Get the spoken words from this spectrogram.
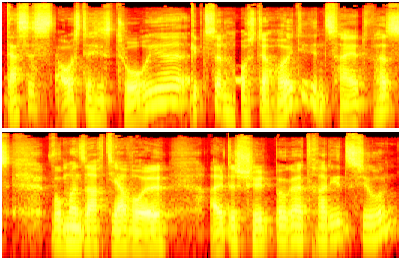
Das ist aus der Historie. Gibt es dann aus der heutigen Zeit was, wo man sagt, jawohl, alte Schildbürger Tradition?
